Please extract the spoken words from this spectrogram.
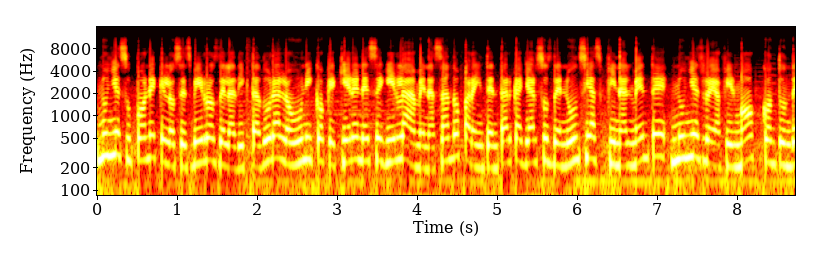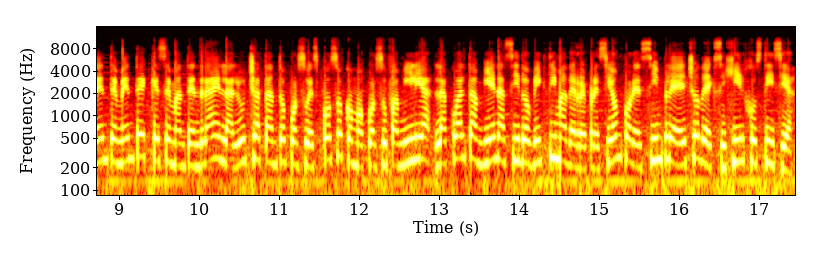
Núñez supone que los esbirros de la dictadura lo único que quieren es seguirla amenazando para intentar callar sus denuncias. Finalmente, Núñez reafirmó, contundentemente que se mantendrá en la lucha tanto por su esposo como por su familia, la cual también ha sido víctima de represión por el simple hecho de exigir justicia.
